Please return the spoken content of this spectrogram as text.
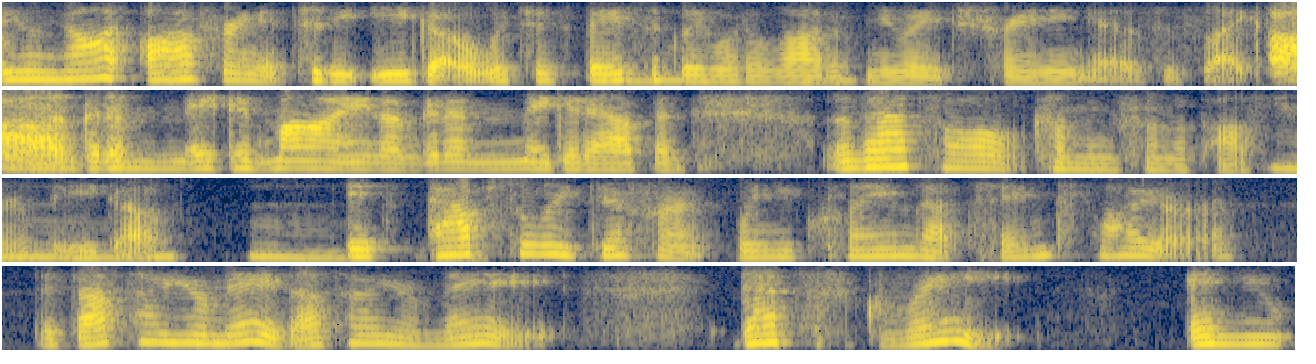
you're not offering it to the ego, which is basically what a lot of New Age training is. It's like, oh, I'm going to make it mine. I'm going to make it happen. And that's all coming from the posture mm-hmm. of the ego. Mm-hmm. It's absolutely different when you claim that same fire. That that's how you're made. That's how you're made. That's great. And you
